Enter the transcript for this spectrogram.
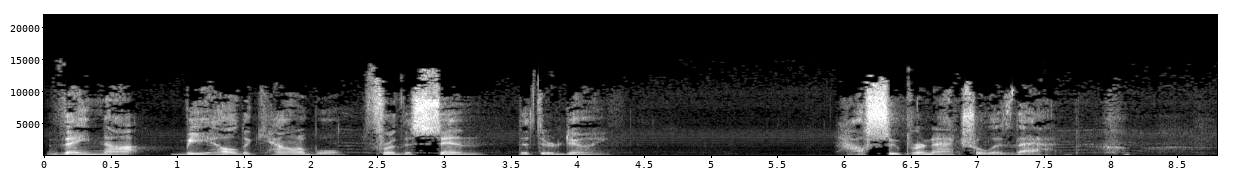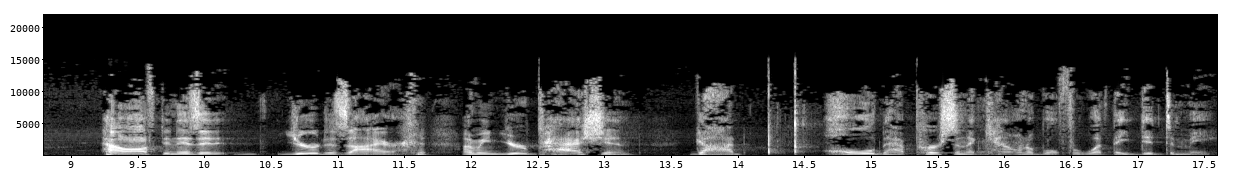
they not be held accountable for the sin that they're doing. How supernatural is that? How often is it your desire? I mean, your passion. God, hold that person accountable for what they did to me.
